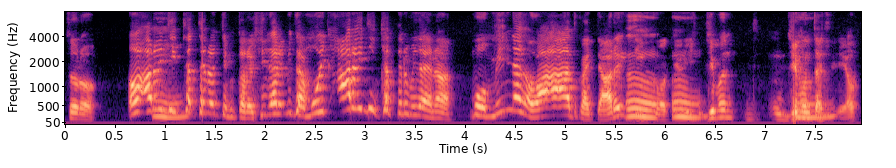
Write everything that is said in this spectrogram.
その、あ歩いて行っちゃってるって見たら、左見たらもう一歩いて行っちゃってるみたいな、もうみんながわーとか言って歩いていくわけよ、うんうん自分自分たちでよ。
